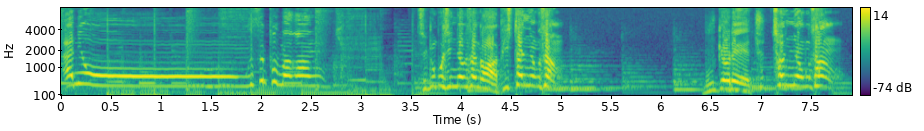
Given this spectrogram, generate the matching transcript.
안녕! 스프 마강! 지금 보신 영상과 비슷한 영상! 무결의 추천 영상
